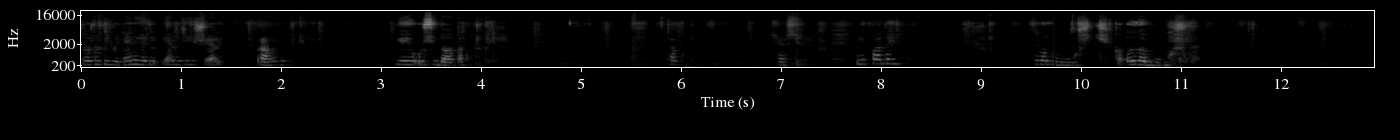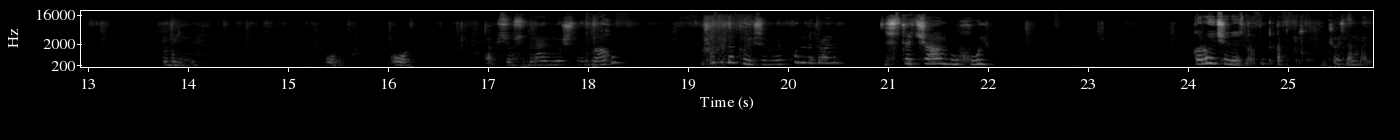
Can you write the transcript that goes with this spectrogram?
Должно быть, я, наверное, я надеюсь, что я правильно приклею. Я ее сюда так приклею. Так вот. Сейчас. Не падай. Ловушечка. Ловушка. Блин. Оп. О. Так, все, собираем мышечную влагу. Что тут написано? Я походу неправильно. Стачан был Короче, не знаю. Татушка. Щось нормально.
